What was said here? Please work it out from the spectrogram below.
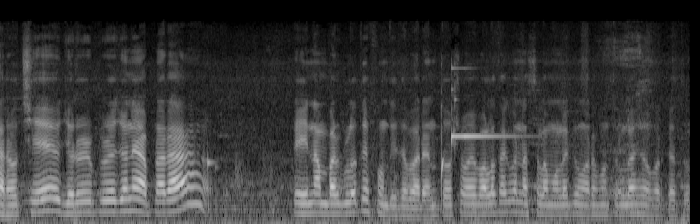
আর হচ্ছে জরুরি প্রয়োজনে আপনারা এই নাম্বারগুলোতে ফোন দিতে পারেন। তো সবাই ভালো থাকবেন। আসসালামু আলাইকুম রহমতুল্লাহ বরকাতু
